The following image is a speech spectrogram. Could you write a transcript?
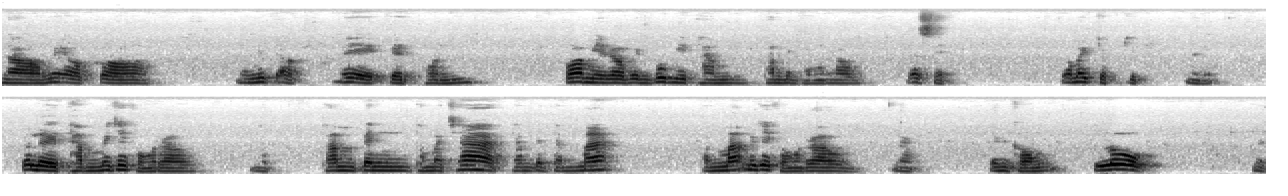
หน่อไม่ออกกอ มันไม่ออกไม่เกิดผล เพราะมีเราเป็นผู้มีธรรมทำเป็นของเราแล้วเสร็จ ก็ไม่จบจิตนะครับก็เลยทำไม่ใช่ของเรานะ ทำเป็นธรรมชาติทำเป็นธรรมะ ธรรมะไม่ใช่ของเรานะเป็นของโลกนะ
